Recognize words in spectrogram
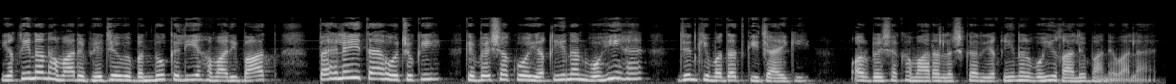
یقیناً ہمارے بھیجے ہوئے بندوں کے لیے ہماری بات پہلے ہی طے ہو چکی کہ بے شک وہ یقیناً وہی ہیں جن کی مدد کی جائے گی۔ اور بے شک ہمارا لشکر یقیناً وہی غالب آنے والا ہے۔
